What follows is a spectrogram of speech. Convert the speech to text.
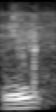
哦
